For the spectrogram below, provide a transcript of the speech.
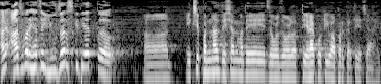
आणि आजवर ह्याचे युजर्स किती आहेत अ, अ, एकशे पन्नास देशांमध्ये जवळजवळ तेरा कोटी वापरकर्ते याचे आहेत.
